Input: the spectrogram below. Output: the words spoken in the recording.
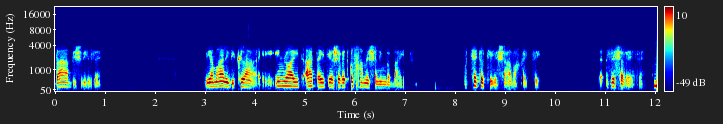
באה בשביל זה. היא אמרה לי, דקלה, אם לא היית את, הייתי יושבת עוד חמש שנים בבית. הוצאת אותי לשעה וחצי. זה שווה את זה. Mm.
